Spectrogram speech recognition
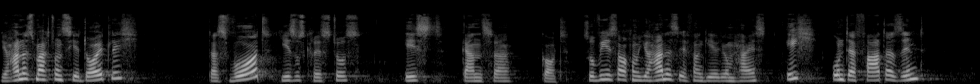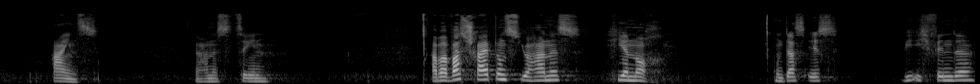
Johannes macht uns hier deutlich, das Wort Jesus Christus ist ganzer Gott. So wie es auch im Johannesevangelium heißt, ich und der Vater sind eins. Johannes 10. Aber was schreibt uns Johannes hier noch? Und das ist, wie ich finde,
